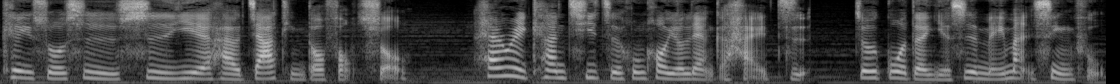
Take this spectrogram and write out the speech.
可以说是事业还有家庭都丰收。Henry 看妻子婚后有两个孩子，就过得也是美满幸福。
